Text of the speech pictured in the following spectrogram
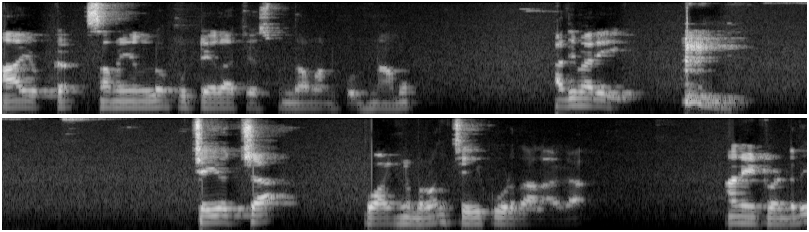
ఆ యొక్క సమయంలో పుట్టేలా చేసుకుందాం అనుకుంటున్నాము. అది మరి చేయొచ్చా? పాయింట్ నెంబర్ వన్ చేయకూడదు అలాగా అనేటువంటిది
